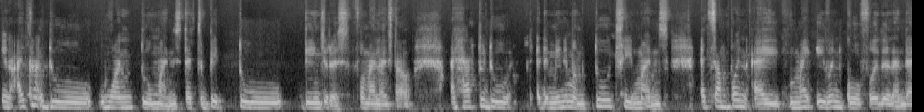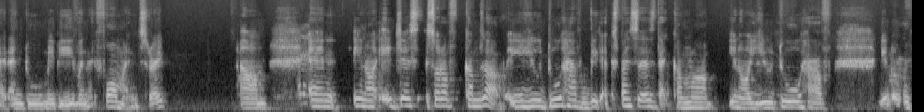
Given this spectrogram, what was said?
you know i can't do one two months. That's a bit too dangerous for my lifestyle. I have to do at the minimum two three months. At some point i might even go further than that and do maybe even like four months right um, and you know it just sort of comes up you do have big expenses that come up you know you do have you know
